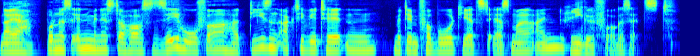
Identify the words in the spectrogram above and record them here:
Naja, Bundesinnenminister Horst Seehofer hat diesen Aktivitäten mit dem Verbot jetzt erstmal einen Riegel vorgesetzt.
